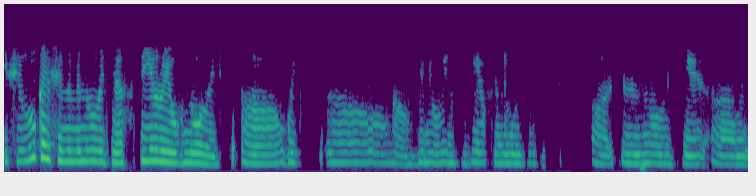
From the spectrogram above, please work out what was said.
if you look at phenomenology as theory of knowledge, uh, which, uh, well, you know, in here phenomenology, uh, phenomenology um,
